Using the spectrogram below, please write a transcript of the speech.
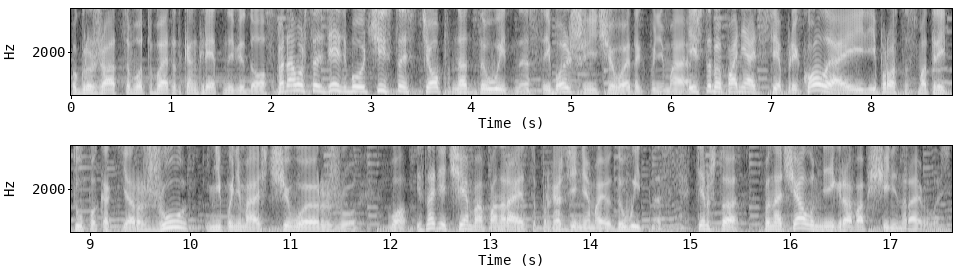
погружаться вот в этот конкретный видос. Потому что здесь будет чисто степ над The Witness, и больше ничего, я так понимаю. И чтобы понять все приколы, а и, и просто смотреть тупо, как я ржу, не понимая, с чего я ржу, вот. И знаете, чем вам понравится прохождение мое The Witness? Тем, что поначалу мне игра вообще не нравилась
